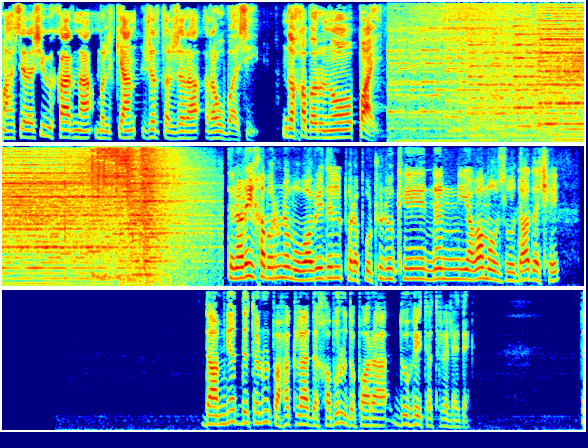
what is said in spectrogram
محاصره شوي ښار نه ملکیان ژر تر ژره راوباسي. د خبرونو پای. د نړۍ خبرونه مو واورېدل، په رپوټونو کې نن یوه موضوع دا ده چې، د امنیت د تړون په حق لا د خبرو د پاره دوه ته تللی دی د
